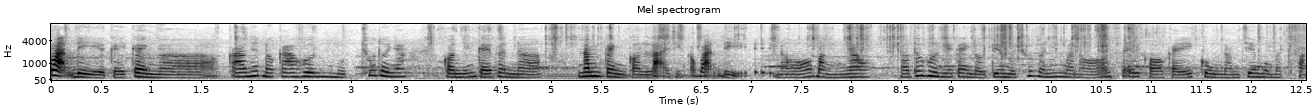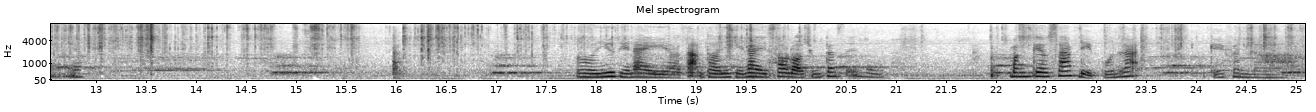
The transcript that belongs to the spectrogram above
các bạn để cái cành uh, cao nhất nó cao hơn một chút thôi nhá. Còn những cái phần ờ, uh, 5 cành còn lại thì các bạn để nó bằng nhau. Nó thấp hơn cái cành đầu tiên một chút rồi nhưng mà nó sẽ có cái cùng nằm trên một mặt phẳng nhá. Rồi như thế này tạm thời như thế này sau đó chúng ta sẽ dùng băng keo sáp để cuốn lại cái phần uh,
